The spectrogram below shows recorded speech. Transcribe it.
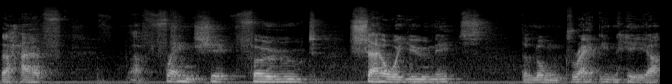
they'll have uh, friendship, food, shower units, the laundrette in here.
